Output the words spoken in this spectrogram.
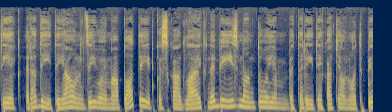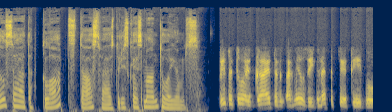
tiek radīta jauna dzīvojamā platība, kas kādu laiku nebija izmantojama, bet arī tiek atjaunota pilsēta, glābts tās vēsturiskais mantojums. Līdz ar to es gaidu ar milzīgu nepacietību,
